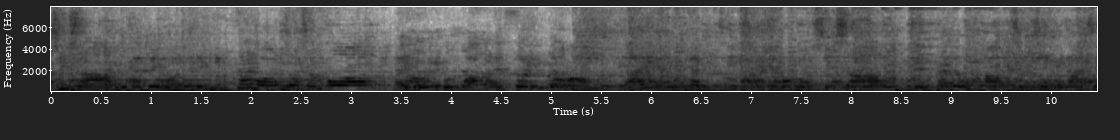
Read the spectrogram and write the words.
欣赏，来对话的聆听彩虹中传播，来有你文化，把咱锁定的哈，来，继续共同欣赏精彩的舞蹈呈现给大家。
